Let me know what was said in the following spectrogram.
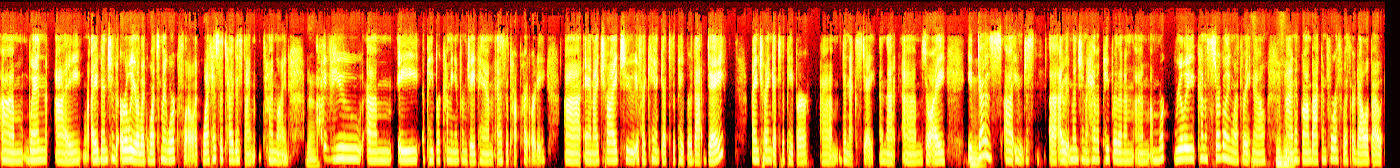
um, when I I mentioned earlier, like what's my workflow, like what has the tightest time, timeline. Yeah. I view um, a a paper coming in from JPAM as the top priority, uh, and I try to if I can't get to the paper that day, I try and get to the paper um, the next day and that um, so i it mm. does uh, you know just uh, i mentioned i have a paper that i'm i'm, I'm work really kind of struggling with right now mm-hmm. and i've gone back and forth with Erdal about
